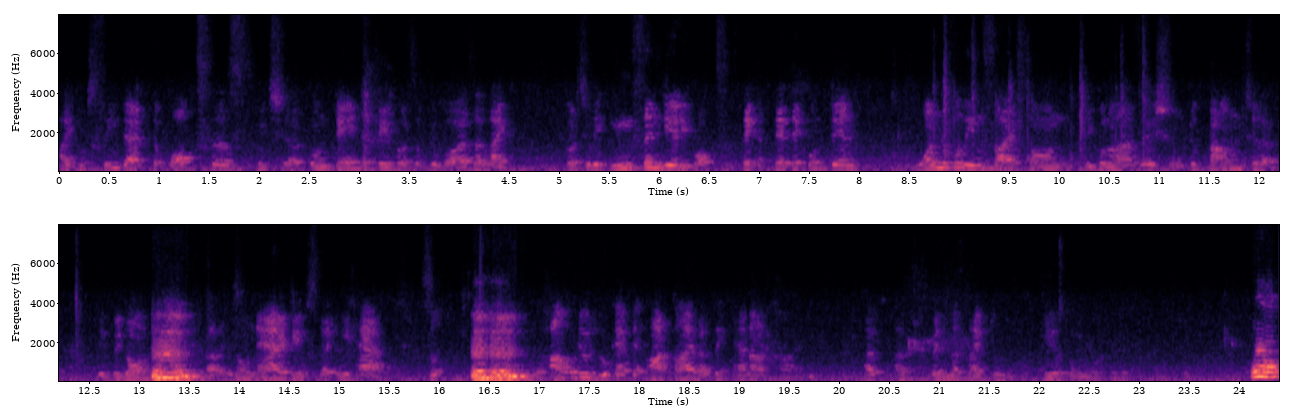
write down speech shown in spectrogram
I could see that the boxes which uh, contain the papers of Du Bois are like virtually incendiary boxes. They, they, they contain wonderful insights on decolonization to counter the predominant uh, you know, narratives that we have. So, Mhm. how do you look at the archive as the anarchive? I, I'd very much like to hear from you. Well,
